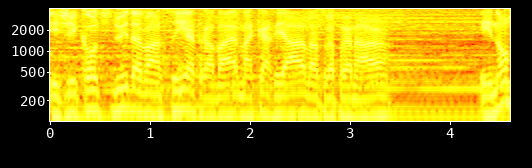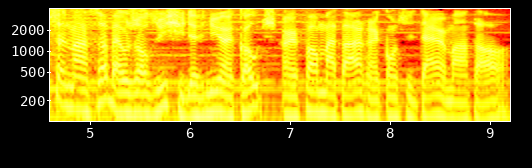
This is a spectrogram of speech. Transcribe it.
et j'ai continué d'avancer à travers ma carrière d'entrepreneur. Et non seulement ça, ben aujourd'hui, je suis devenu un coach, un formateur, un consultant, un mentor.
